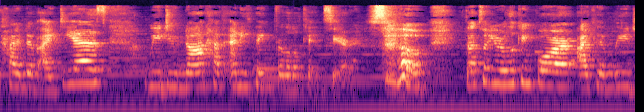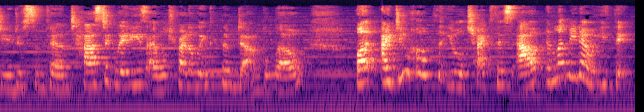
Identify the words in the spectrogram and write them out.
kind of ideas. We do not have anything for little kids here. So if that's what you were looking for, I can lead you to some fantastic ladies. I will try to link them down below. But I do hope that you will check this out and let me know what you think.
